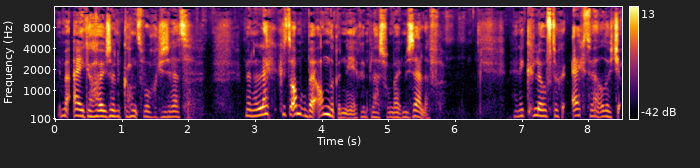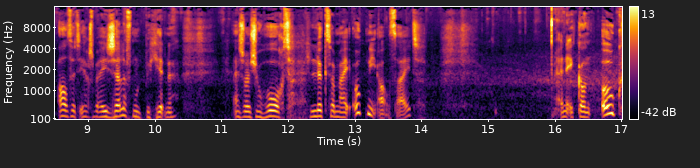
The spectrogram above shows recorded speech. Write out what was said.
in mijn eigen huis aan de kant word gezet. Maar dan leg ik het allemaal bij anderen neer in plaats van bij mezelf. En ik geloof toch echt wel dat je altijd eerst bij jezelf moet beginnen. En zoals je hoort, lukt dat mij ook niet altijd. En ik kan ook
